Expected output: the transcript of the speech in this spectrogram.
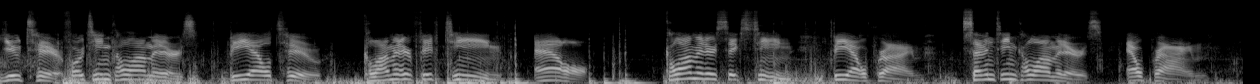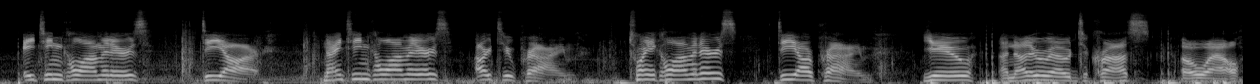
U2. 14 kilometers, BL2. Kilometer 15, L. Kilometer 16, BL prime. 17 kilometers, L prime. 18 kilometers, DR. 19 kilometers, R2 prime. 20 kilometers, DR prime. U, another road to cross, oh well.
